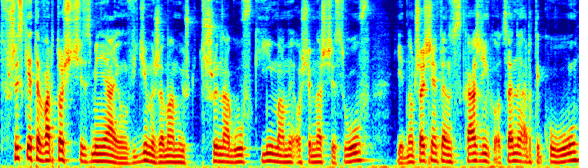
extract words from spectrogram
wszystkie te wartości się zmieniają. Widzimy, że mamy już trzy nagłówki, mamy 18 słów. Jednocześnie ten wskaźnik oceny artykułu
